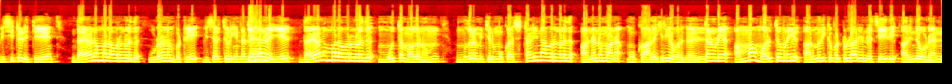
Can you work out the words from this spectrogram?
விசிட் அளித்து தயாளம்மாள் அவர்களது உடல்நலம் பற்றி விசாரித்து வருகின்றனர். இந்த நிலையில் தயாளம்மாள் அவர்களது மூத்த மகனும் முதலமைச்சர் மு ஸ்டாலின் அவர்களது அண்ணனுமான மு அழகிரி அவர்கள் தன்னுடைய அம்மா மருத்துவமனையில் அனுமதிக்கப்பட்டுள்ளார் என்ற செய்தி அறிந்தவுடன்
